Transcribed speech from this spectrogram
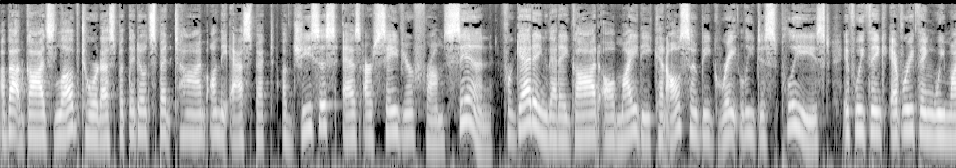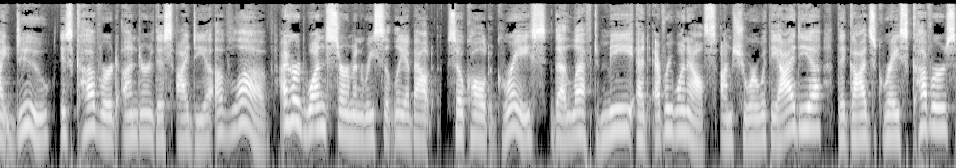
about God's love toward us, but they don't spend time on the aspect of Jesus as our Savior from sin, forgetting that a God Almighty can also be greatly displeased if we think everything we might do is covered under this idea of love. I heard one sermon recently about so called grace that left me and everyone else, I'm sure, with the idea that God's grace covers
